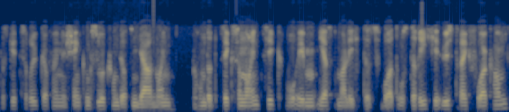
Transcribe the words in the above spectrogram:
Das geht zurück auf eine Schenkungsurkunde aus dem Jahr 996, wo eben erstmalig das Wort Osterriche, Österreich vorkommt.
